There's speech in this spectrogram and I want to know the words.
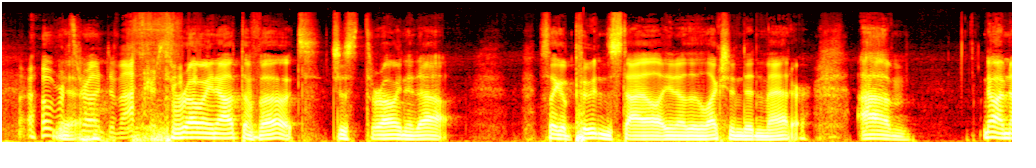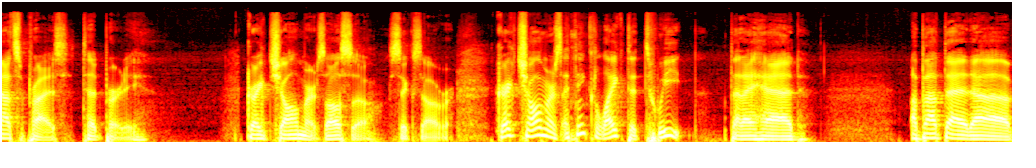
Overthrown democracy. throwing out the votes, just throwing it out. It's like a Putin style, you know, the election didn't matter. Um, no, I'm not surprised. Ted Purdy. Greg Chalmers also, six over. Greg Chalmers, I think, liked a tweet that I had about that uh,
